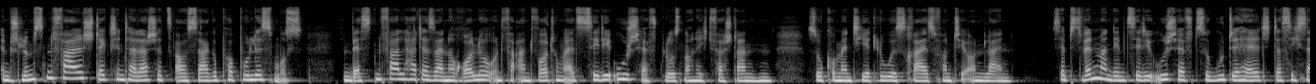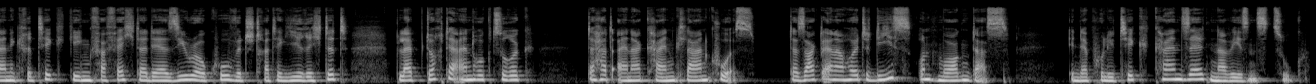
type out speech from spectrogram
Im schlimmsten Fall steckt hinter Laschets Aussage Populismus. Im besten Fall hat er seine Rolle und Verantwortung als CDU-Chef bloß noch nicht verstanden, so kommentiert Louis Reis von T-Online. Selbst wenn man dem CDU-Chef zugute hält, dass sich seine Kritik gegen Verfechter der Zero-Covid-Strategie richtet, bleibt doch der Eindruck zurück, da hat einer keinen klaren Kurs. Da sagt einer heute dies und morgen das. In der Politik kein seltener Wesenszug.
